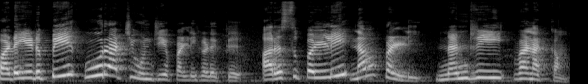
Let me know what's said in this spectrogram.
படையெடுப்பீர். ஊராட்சி ஒன்றிய பள்ளிகளுக்கு. அரசு பள்ளி. நம் பள்ளி. நன்றி. வணக்கம்.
